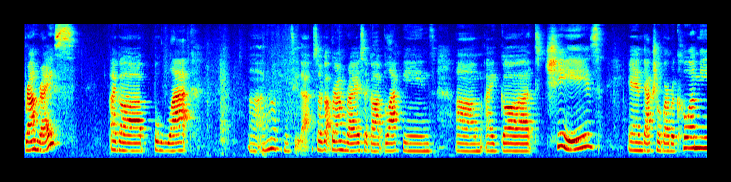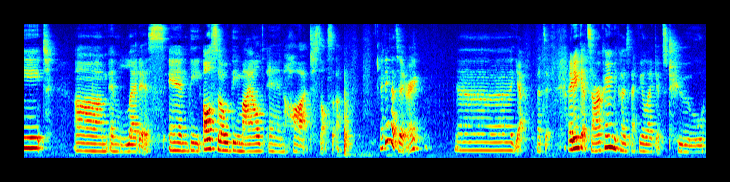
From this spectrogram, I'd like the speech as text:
brown rice, I got black uh, I don't know if you can see that. So I got brown rice, I got black beans, um, I got cheese and the actual barbacoa meat um, and lettuce and the also the mild and hot salsa. I think that's it, right? Uh, yeah, that's it. I didn't get sour cream because I feel like it's too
